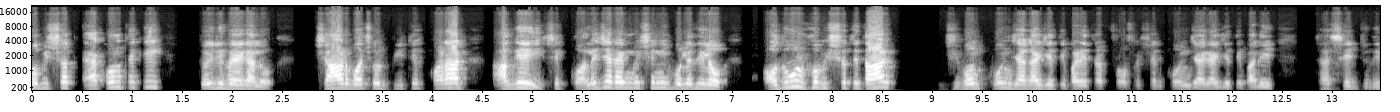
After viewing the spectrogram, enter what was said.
ভবিষ্যৎ এখন থেকেই তৈরি হয়ে গেল। চার বছর বিটেক করার আগেই সে কলেজের অ্যাডমিশনই বলে দিল, অদূর ভবিষ্যতে তার জীবন কোন জায়গায় যেতে পারে, তার প্রফেশন কোন জায়গায় যেতে পারে? তা সে যদি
